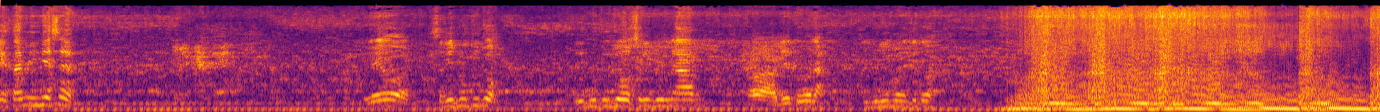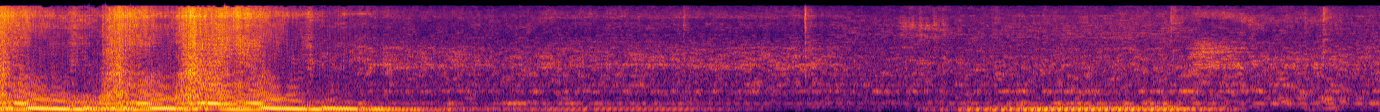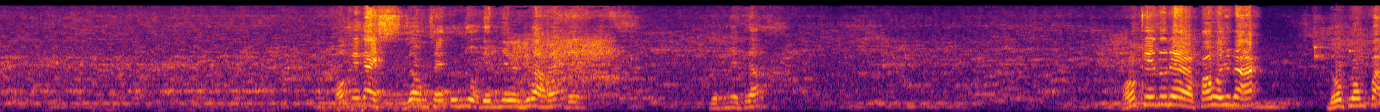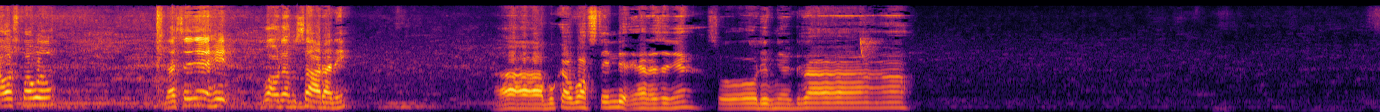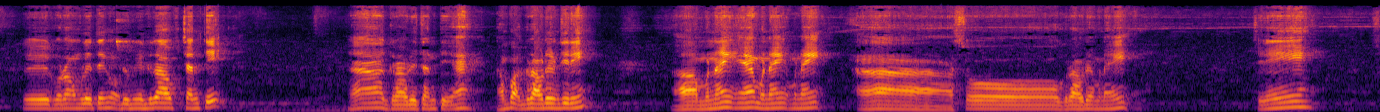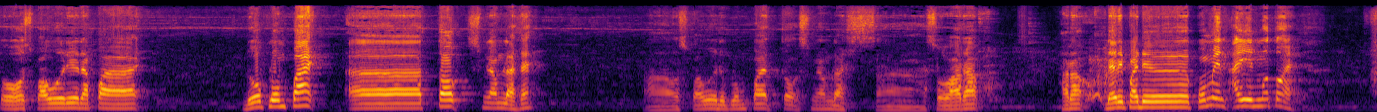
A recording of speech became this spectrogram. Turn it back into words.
Okey, timing biasa. Leo 1007. 1007 1006. Ah, dia turun lah. 1005 kita tu. Okay guys, jom saya tunjuk dia punya graf eh. Dia, dia punya graf. Okay tu dia, power juga eh. 24 horsepower. Rasanya head wow dah besar dah ni. Ah, bukan wow standard ya rasanya. So dia punya graf Okay, korang boleh tengok dia punya graf cantik. Ha, graf dia cantik eh. Nampak graf dia macam ni? Ha, menaik ya, menaik, menaik. Ha, so graf dia menaik. Macam ni. So horsepower dia dapat 24 uh, torque 19 eh. Uh, horsepower 24 torque 19. Uh, so harap harap daripada pomen iron motor eh.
